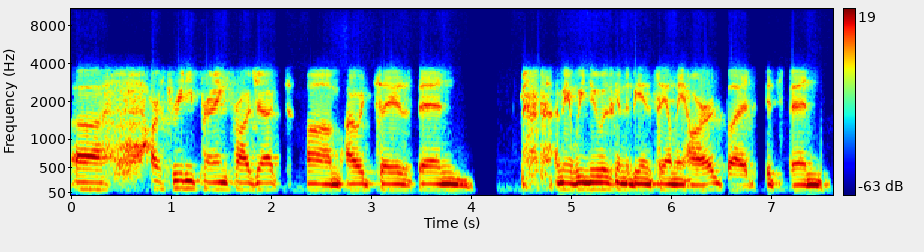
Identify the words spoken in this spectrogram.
uh, our 3D printing project. Um, I would say has been. I mean, we knew it was going to be insanely hard, but it's been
